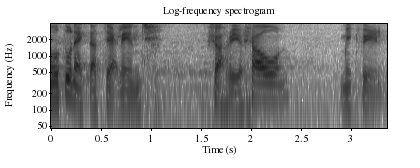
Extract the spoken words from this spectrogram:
নতুন একটা চ্যালেঞ্জ শাহরিয়া শাওন মিডফিল্ড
